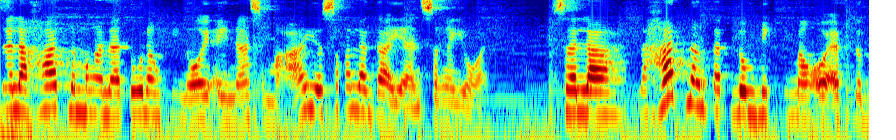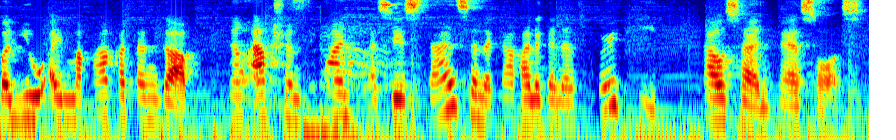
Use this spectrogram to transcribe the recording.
na lahat ng mga naturang Pinoy ay nasa maayos sa kalagayan sa ngayon. Sa la- lahat ng tatlong biktimang OFW ay makakatanggap ng Action Fund Assistance na nakakalaga ng 30,000 pesos.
